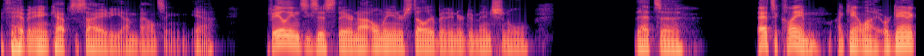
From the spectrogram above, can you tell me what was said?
if they have an ANCAP society, I'm bouncing. Yeah. If aliens exist, they are not only interstellar but interdimensional. That's a that's a claim. I can't lie. Organic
